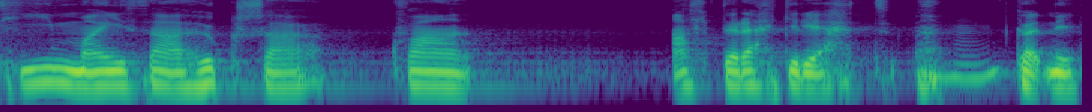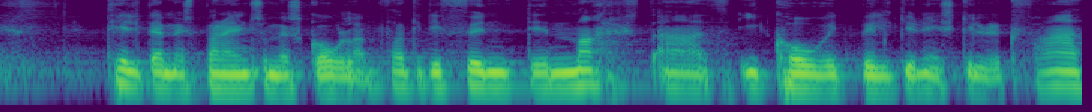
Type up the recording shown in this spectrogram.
tíma í það að hugsa hvað allt er ekki rétt Mhm. hvernig til dæmis bara eins og með skólan þá get ég fundið margt að í COVID-bylgjunni skilur hvað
